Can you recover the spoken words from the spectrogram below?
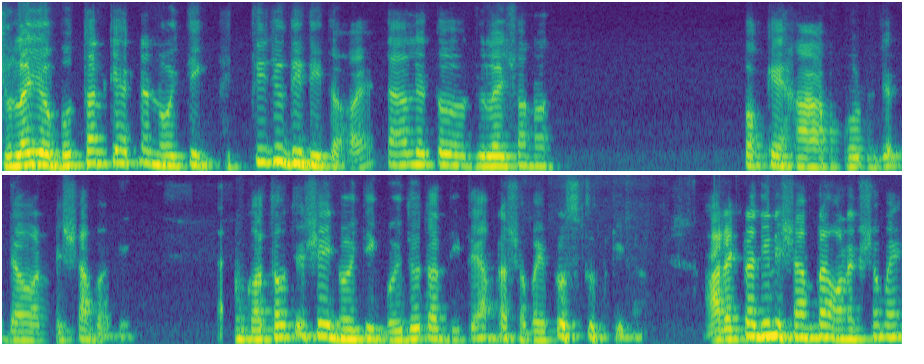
জুলাই অভ্যুত্থানকে একটা নৈতিক ভিত্তি যদি দিতে হয়, তাহলে তো জুলাই সনদ পক্ষে হা ভোট দেওয়াটাই স্বাভাবিক। এখন কথা হচ্ছে সেই নৈতিক বৈধতা দিতে আমরা সবাই প্রস্তুত কিনা? আর একটা জিনিস আমরা অনেক সময়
